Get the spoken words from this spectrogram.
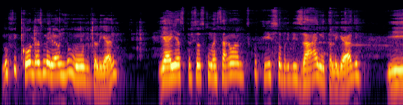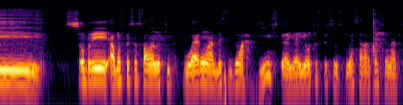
não ficou das melhores do mundo, tá ligado? E aí as pessoas começaram a discutir sobre design, tá ligado? E sobre algumas pessoas falando que tipo, era uma decisão artística, e aí outras pessoas começaram a questionar tipo,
